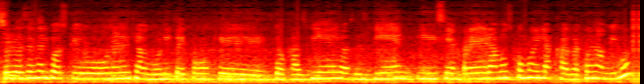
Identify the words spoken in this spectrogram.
Entonces en el bosque hubo una energía muy bonita y como que tocas bien, lo haces bien y siempre éramos como en la casa con amigos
